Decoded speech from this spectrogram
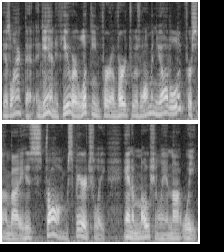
is like that. Again, if you are looking for a virtuous woman, you ought to look for somebody who's strong spiritually and emotionally and not weak.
